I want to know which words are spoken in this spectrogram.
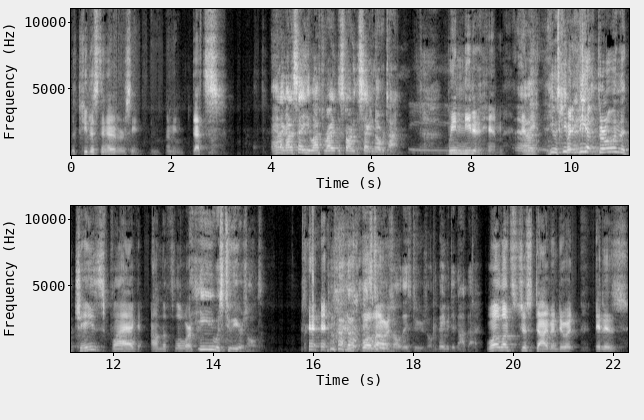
the cutest thing I've ever seen. I mean, that's. And I gotta say, he left right at the start of the second overtime. We needed him. And Uh, he, he was keeping but it he even. kept throwing the Jays flag on the floor. he was two years old. we'll He's two allow years old. He's two years old. The baby did not die. Well, let's just dive into it. It is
